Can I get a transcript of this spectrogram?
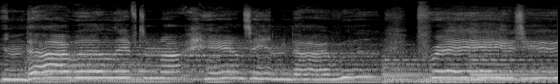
And I will lift my hands and I will praise you.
